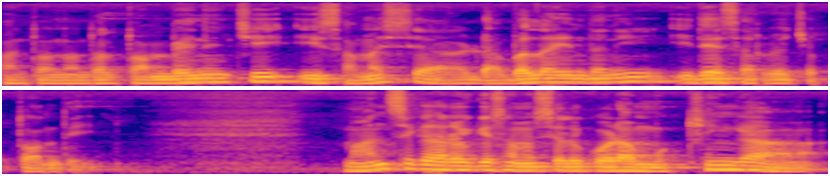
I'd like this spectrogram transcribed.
పంతొమ్మిది వందల తొంభై నుంచి ఈ సమస్య డబల్ అయిందని ఇదే సర్వే చెప్తోంది. మానసిక ఆరోగ్య సమస్యలు కూడా ముఖ్యంగా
